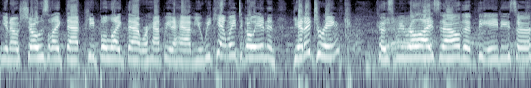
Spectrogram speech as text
you know shows like that, people like that. We're happy to have you. We can't wait to go in and get a drink because we realize now that the '80s are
